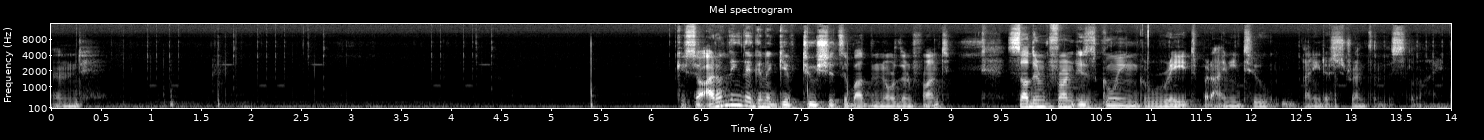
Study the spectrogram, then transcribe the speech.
And. Okay, so I don't think they're gonna give two shits about the northern front. Southern front is going great, but I need to. I need to strengthen this line.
